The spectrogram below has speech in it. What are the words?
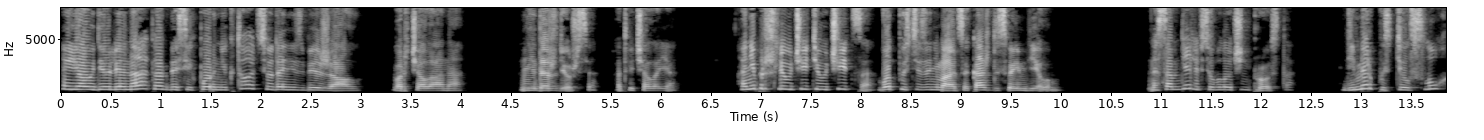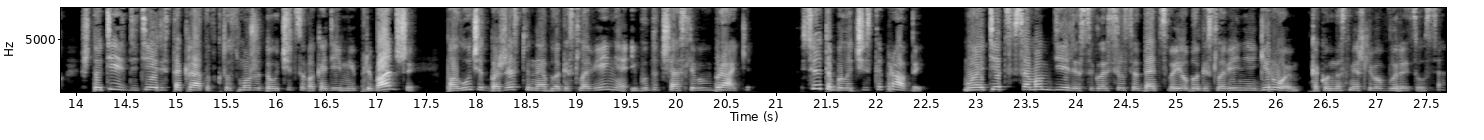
«Я удивлена, как до сих пор никто отсюда не сбежал», – ворчала она. «Не дождешься», – отвечала я. «Они пришли учить и учиться, вот пусть и занимаются каждый своим делом. На самом деле все было очень просто. Демир пустил слух, что те из детей аристократов, кто сможет доучиться в Академии при Банши, получат божественное благословение и будут счастливы в браке. Все это было чистой правдой. Мой отец в самом деле согласился дать свое благословение героям, как он насмешливо выразился.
